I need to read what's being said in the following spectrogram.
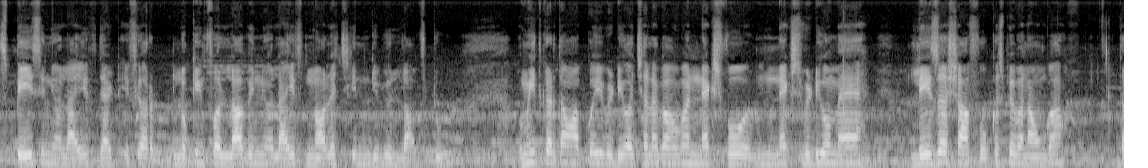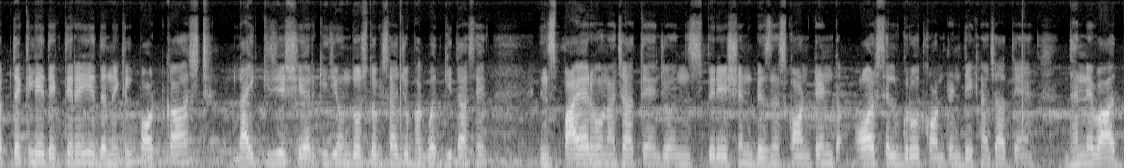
space in your life that if you are looking for love in your life knowledge can give you love too उम्मीद करता हूँ आपको ये वीडियो अच्छा लगा होगा। नेक्स्ट वो नेक्स्ट वीडियो मैं लेज़र शार्प फोकस पे बनाऊँगा। तब तक के लिए देखते रहिए द निखिल पॉडकास्ट लाइक कीजिए शेयर कीजिए उन दोस्तों के साथ जो भगवत गीता से इंस्पायर होना चाहते हैं, जो इंस्पिरेशन बिज़नेस कंटेंट और सेल्फ ग्रोथ कंटेंट देखना चाहते हैं। धन्यवाद।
